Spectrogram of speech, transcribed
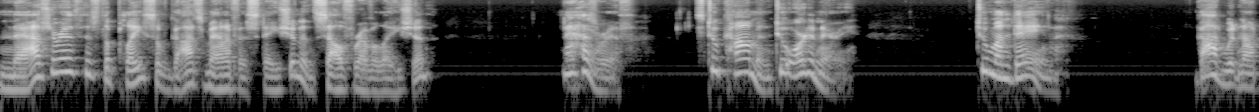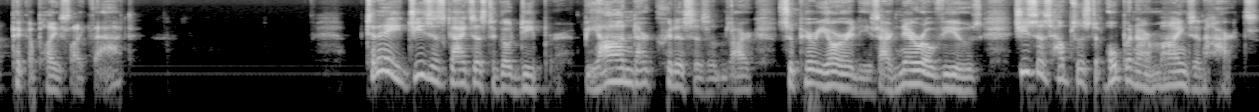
Nazareth is the place of God's manifestation and self revelation? Nazareth. It's too common, too ordinary, too mundane. God would not pick a place like that. Today, Jesus guides us to go deeper, beyond our criticisms, our superiorities, our narrow views. Jesus helps us to open our minds and hearts.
